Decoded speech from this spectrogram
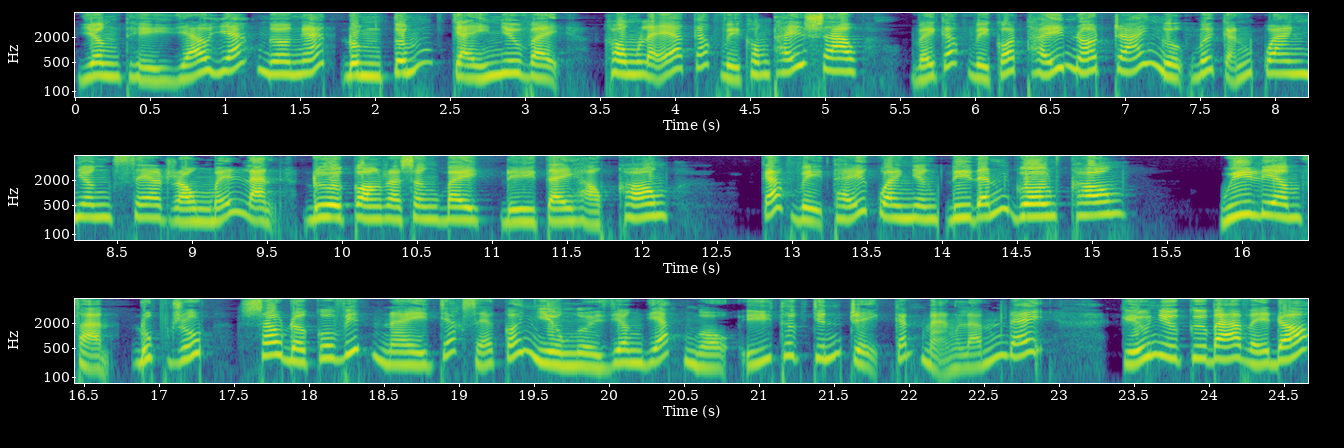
dân thì giáo giác ngơ ngác, đùm túm chạy như vậy. Không lẽ các vị không thấy sao? Vậy các vị có thấy nó trái ngược với cảnh quan nhân xe rồng máy lạnh đưa con ra sân bay đi Tây học không? Các vị thấy quan nhân đi đánh golf không? William Phạm đúc rút sau đợt Covid này chắc sẽ có nhiều người dân giác ngộ ý thức chính trị cách mạng lắm đấy. Kiểu như Cuba vậy đó,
